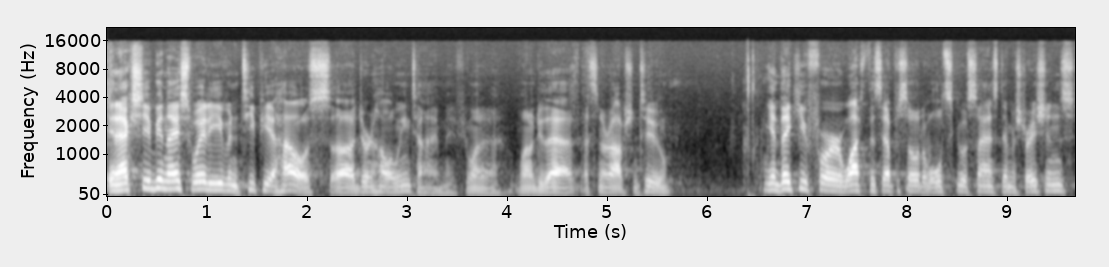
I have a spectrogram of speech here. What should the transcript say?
and actually, it'd be a nice way to even TP a house uh, during Halloween time if you want to want to do that. That's another option too. Again, thank you for watching this episode of Old School Science Demonstrations.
